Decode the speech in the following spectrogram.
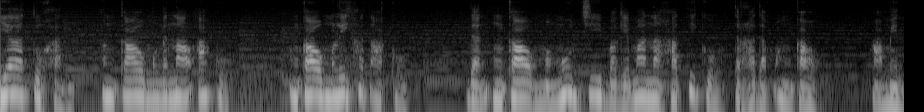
Ya Tuhan, Engkau mengenal aku, Engkau melihat aku, dan Engkau menguji bagaimana hatiku terhadap Engkau. Amin.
